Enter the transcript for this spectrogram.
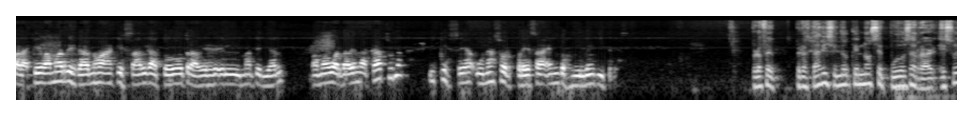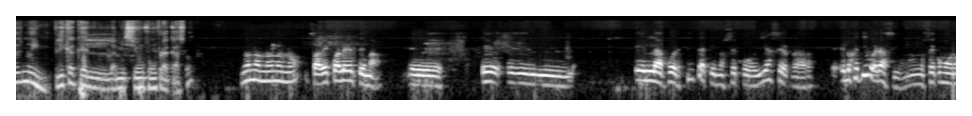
¿para qué vamos a arriesgarnos a que salga todo otra vez el material? Vamos a guardar en la cápsula y que sea una sorpresa en 2023. Profe, pero estás diciendo que no se pudo cerrar. ¿Eso no implica que la misión fue un fracaso? No, no, no, no, no. ¿Sabe cuál es el tema? Eh, eh, la puertita que no se podía cerrar, el objetivo era así, no sé cómo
